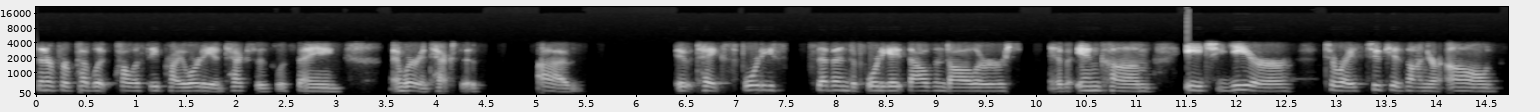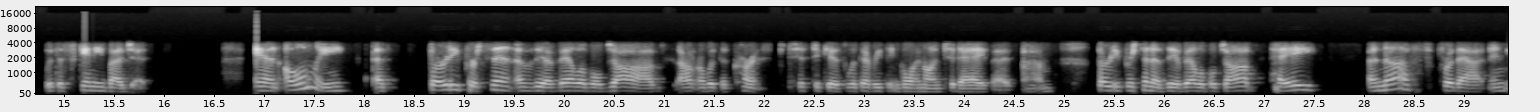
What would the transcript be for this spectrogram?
Center for Public Policy Priority in Texas was saying, and we're in Texas, uh, it takes forty-seven to forty-eight thousand dollars of income each year to raise two kids on your own with a skinny budget, and only 30% of the available jobs, I don't know what the current statistic is with everything going on today, but um, 30% of the available jobs pay enough for that. And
